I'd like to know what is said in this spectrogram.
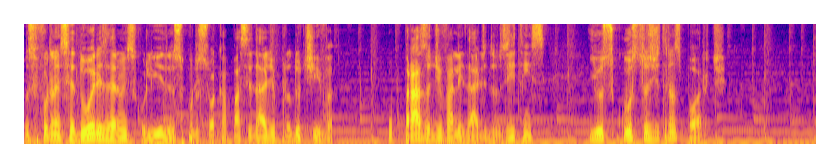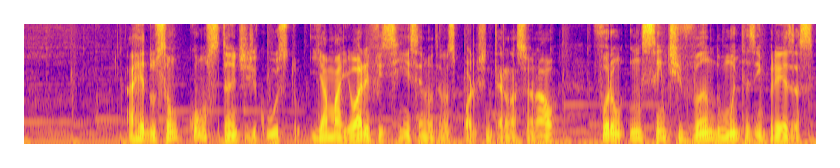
Os fornecedores eram escolhidos por sua capacidade produtiva, o prazo de validade dos itens e os custos de transporte. A redução constante de custo e a maior eficiência no transporte internacional foram incentivando muitas empresas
